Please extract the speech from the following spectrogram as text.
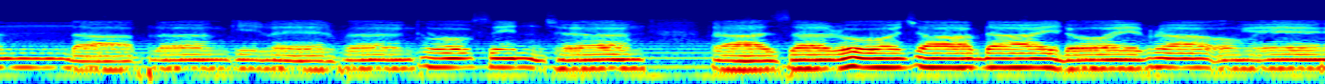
นต์ดับเพลิงกิเลสเพลิงทุกสิ้นเชิงตรัสรู้ชอบได้โดยพระองค์เอง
